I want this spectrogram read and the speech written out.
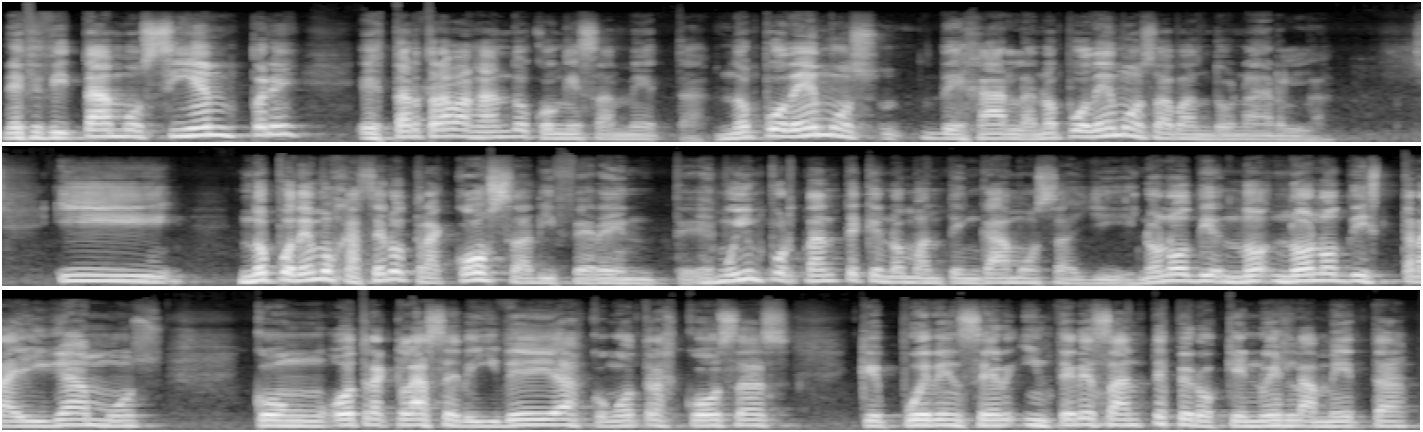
Necesitamos siempre estar trabajando con esa meta. No podemos dejarla, no podemos abandonarla. Y no podemos hacer otra cosa diferente. Es muy importante que nos mantengamos allí. No nos, no, no nos distraigamos con otra clase de ideas, con otras cosas que pueden ser interesantes, pero que no es la meta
